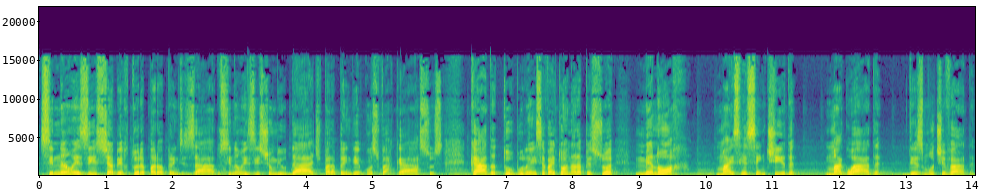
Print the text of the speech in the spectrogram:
Se não existe abertura para o aprendizado, se não existe humildade para aprender com os fracassos, cada turbulência vai tornar a pessoa menor, mais ressentida, magoada, desmotivada.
